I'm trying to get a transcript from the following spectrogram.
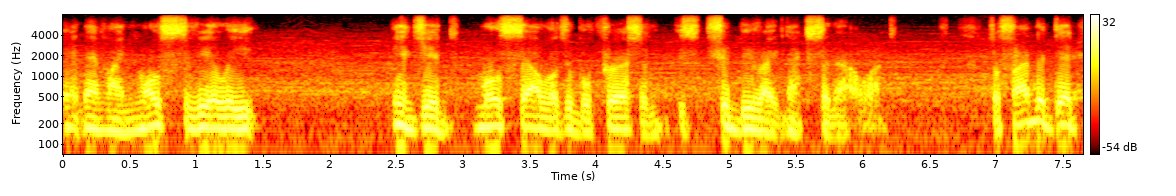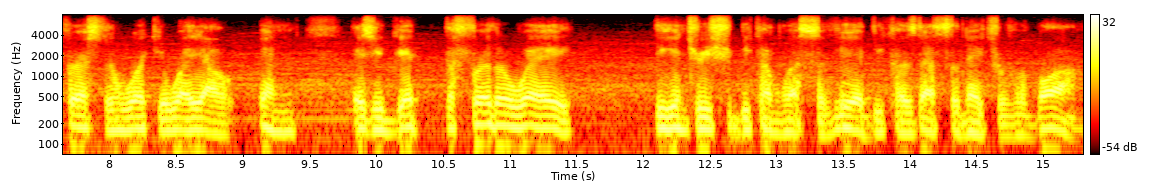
and then my most severely injured, most salvageable person is, should be right next to that one. So find the dead person and work your way out. And as you get the further away the injury should become less severe because that's the nature of a bomb.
